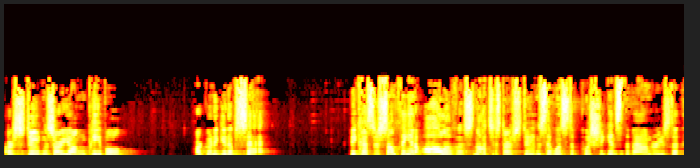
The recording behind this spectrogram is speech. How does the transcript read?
our students, our young people are going to get upset. Because there's something in all of us, not just our students, that wants to push against the boundaries, to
